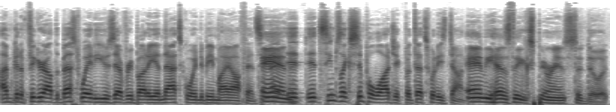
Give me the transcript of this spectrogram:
I'm going to figure out the best way to use everybody, and that's going to be my offense." And it, it seems like simple logic, but that's what he's done. And he has the experience to do it.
